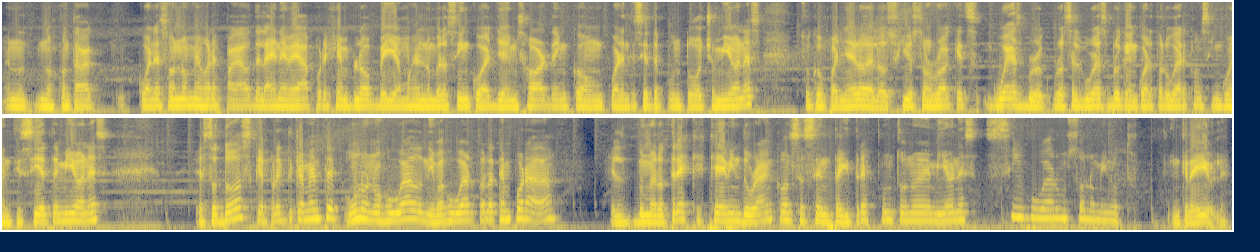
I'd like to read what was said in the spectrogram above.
nos contaba cuáles son los mejores pagados de la NBA. Por ejemplo, veíamos el número 5 a James Harden con 47.8 millones. Su compañero de los Houston Rockets, Westbrook, Russell Westbrook en cuarto lugar con 57 millones. Estos dos que prácticamente uno no ha jugado ni va a jugar toda la temporada. El número 3 que es Kevin Durant con 63.9 millones sin jugar un solo minuto. Increíble.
